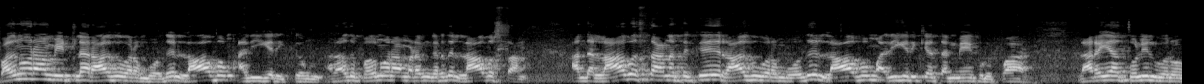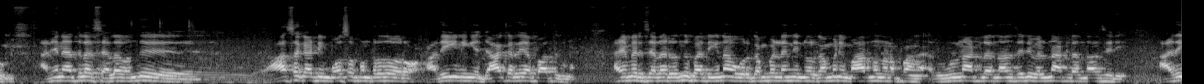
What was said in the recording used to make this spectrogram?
பதினோராம் வீட்டில் ராகு வரும்போது லாபம் அதிகரிக்கும். அதாவது பதினோராம் இடம்ங்கிறது லாபஸ்தானம். அந்த லாபஸ்தானத்துக்கு ராகு வரும்போது லாபம் அதிகரிக்க தன்மையை கொடுப்பார். நிறையா தொழில் வரும். அதே நேரத்தில் சில வந்து ஆசை காட்டி மோசம் பண்ணுறதும் வரும். அதையும் நீங்கள் ஜாக்கிரதையாக பார்த்துக்கணும் அதே மாதிரி சிலர் வந்து பார்த்தீங்கன்னா ஒரு கம்பெனிலேருந்து இன்னொரு கம்பெனி மாறணும்னு நினைப்பாங்க. அது உள்நாட்டில் இருந்தாலும் சரி வெளிநாட்டில் இருந்தாலும் சரி. அதை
